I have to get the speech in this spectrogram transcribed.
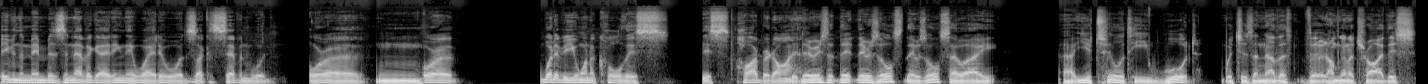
even the members are navigating their way towards like a seven wood or a Mm. or a whatever you want to call this this hybrid iron. There is a, there, there is also there was also a uh, utility wood, which is another vert. I'm going to try this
